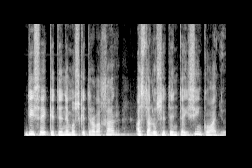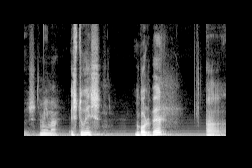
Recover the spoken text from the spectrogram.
dice que tenemos que trabajar hasta los 75 años. Mima. Esto es volver a,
